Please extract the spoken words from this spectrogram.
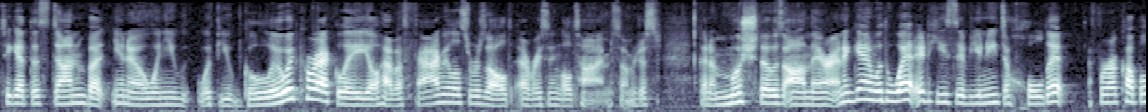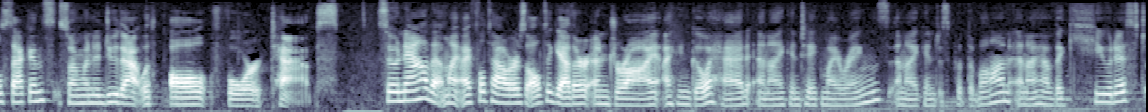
to get this done, but you know, when you if you glue it correctly, you'll have a fabulous result every single time. So I'm just going to mush those on there. And again, with wet adhesive, you need to hold it for a couple seconds. So I'm going to do that with all four tabs. So now that my Eiffel Tower is all together and dry, I can go ahead and I can take my rings and I can just put them on and I have the cutest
